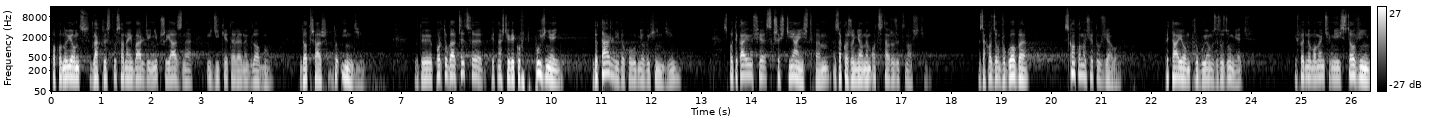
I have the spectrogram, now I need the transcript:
pokonując dla Chrystusa najbardziej nieprzyjazne i dzikie tereny globu. Dotrze aż do Indii. Gdy Portugalczycy 15 wieków później dotarli do południowych Indii, spotykają się z chrześcijaństwem zakorzenionym od starożytności. Zachodzą w głowę, skąd ono się tu wzięło. Pytają, próbują zrozumieć, i w pewnym momencie miejscowi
